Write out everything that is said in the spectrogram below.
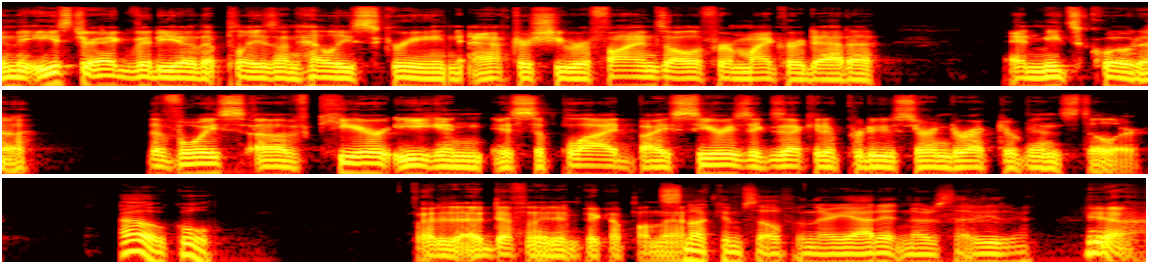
In the Easter egg video that plays on Helly's screen after she refines all of her microdata and meets quota, the voice of Kier Eagan is supplied by series executive producer and director Ben Stiller. Oh, cool. I, did, I definitely didn't pick up on that. Snuck himself in there. Yeah, I didn't notice that either. yeah.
